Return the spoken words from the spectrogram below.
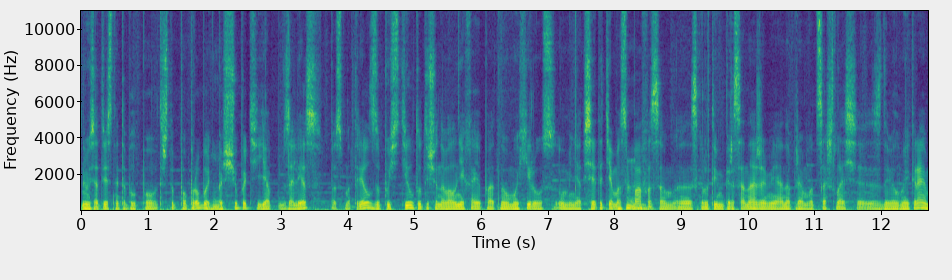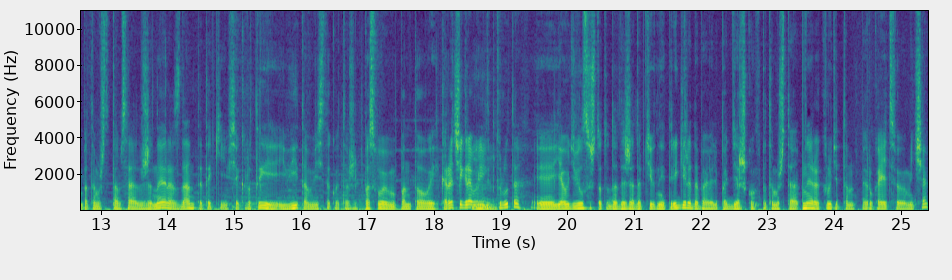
Ну и, соответственно, это был повод, чтобы попробовать, mm-hmm. пощупать. Я залез, посмотрел, запустил. Тут еще на волне хайпа от No More Heroes у меня вся эта тема с пафосом, э, с крутыми персонажами, она прям вот сошлась э, с Devil May Cry, потому что там сразу же Нера, с Данте такие все крутые, и Ви там весь такой тоже по-своему понтовый. Короче, игра выглядит круто. И я удивился, что туда даже адаптивные триггеры добавили поддержку, потому что Нера крутит там рукоять своего меча,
